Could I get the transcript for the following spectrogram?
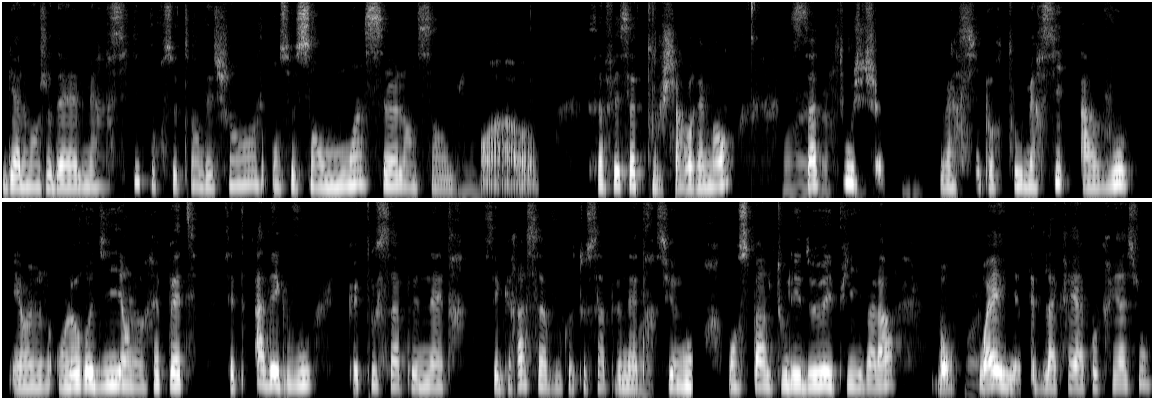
Également, Jodel, merci pour ce temps d'échange. On se sent moins seul ensemble. Mmh. Waouh, ça fait, ça touche, hein, vraiment. ça touche. Merci pour tout. Merci à vous. Et on, on le redit, on le répète, c'est avec vous que tout ça peut naître. C'est grâce à vous que tout ça peut naître. Ouais. Sinon, on se parle tous les deux et puis voilà. Bon, Ouais. ouais, il y a peut-être de la créa co-création,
